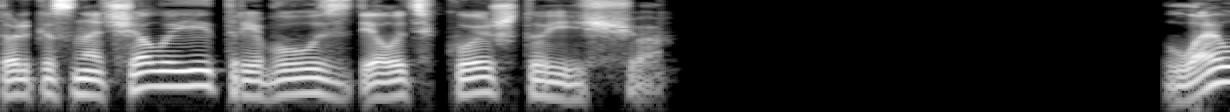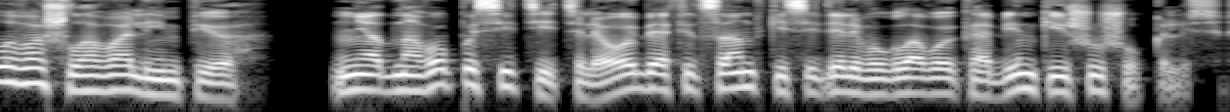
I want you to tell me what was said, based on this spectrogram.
Только сначала ей требовалось сделать кое-что еще. Лайла вошла в Олимпию. Ни одного посетителя, обе официантки сидели в угловой кабинке и шушукались.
